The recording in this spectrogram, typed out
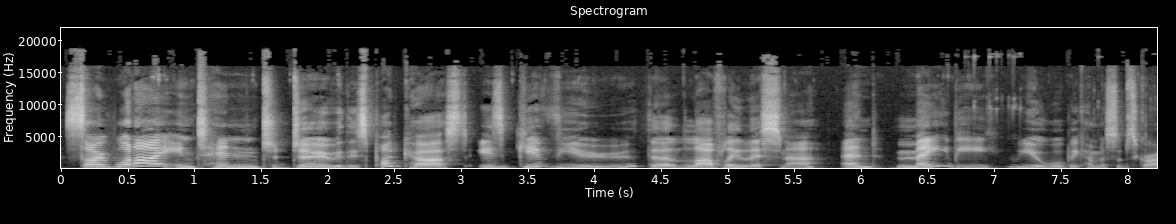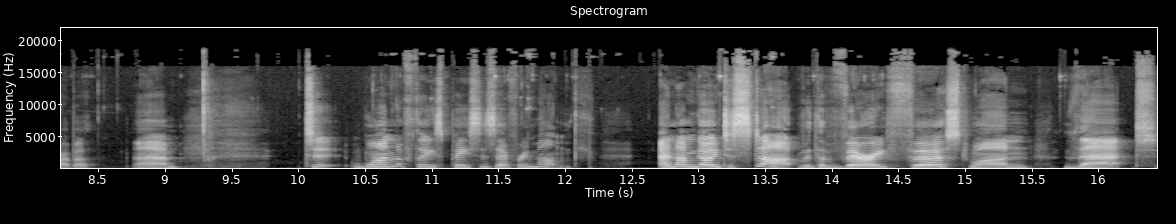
So, what I intend to do with this podcast is give you, the lovely listener, and maybe you will become a subscriber, um, to one of these pieces every month. And I'm going to start with the very first one that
